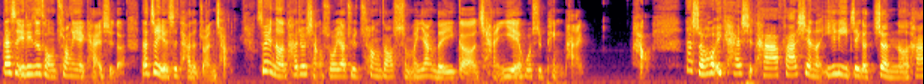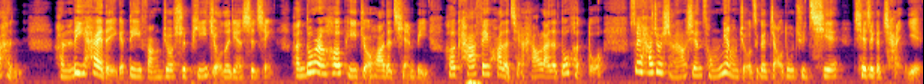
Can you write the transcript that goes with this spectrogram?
但是一定是从创业开始的。那这也是他的专长，所以呢，他就想说要去创造什么样的一个产业或是品牌。好，那时候一开始他发现了伊利这个镇呢，他很。很厉害的一个地方就是啤酒这件事情，很多人喝啤酒花的钱比喝咖啡花的钱还要来的多很多，所以他就想要先从酿酒这个角度去切切这个产业，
